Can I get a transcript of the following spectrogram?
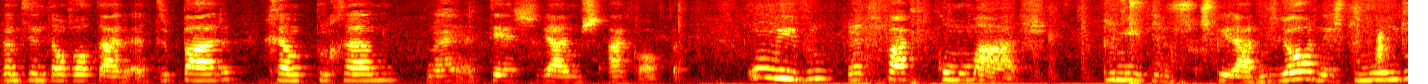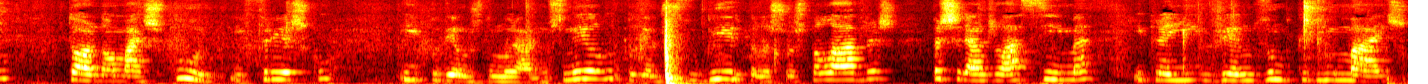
vamos então voltar a trepar, ramo por ramo, é? até chegarmos à copa. Um livro é de facto como uma árvore. Permite-nos respirar melhor neste mundo, torna-o mais puro e fresco e podemos demorar-nos nele, podemos subir pelas suas palavras para chegarmos lá acima e para aí vermos um bocadinho mais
